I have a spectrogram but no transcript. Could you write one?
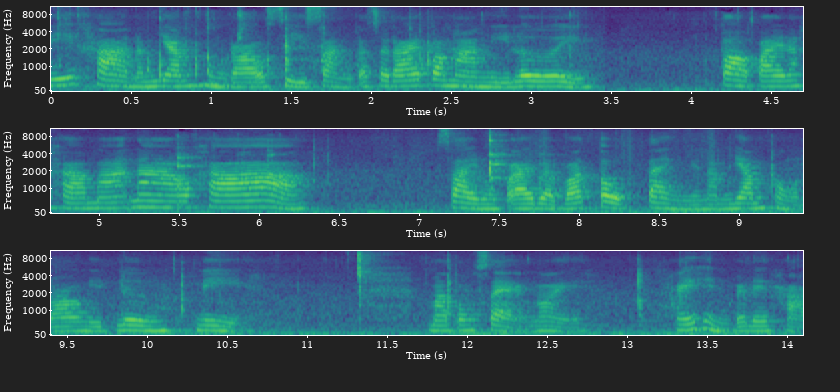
นี่ค่ะน้ำยำของเราสีสันก็จะได้ประมาณนี้เลย ต่อไปนะคะมะนาวค่ะ ใส่ลงไปแบบว่าตกแต่งในน้ำยำของเรานิดนึง นี่ มาตรงแสงหน่อย ให้เห็นไปเลยค่ะ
